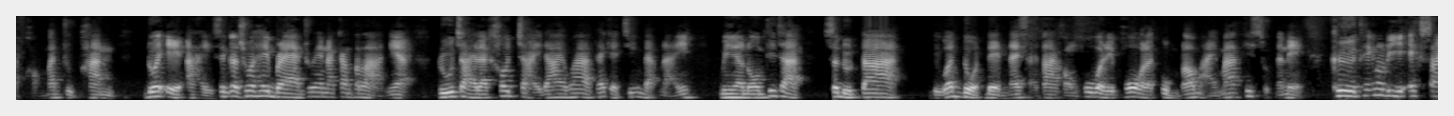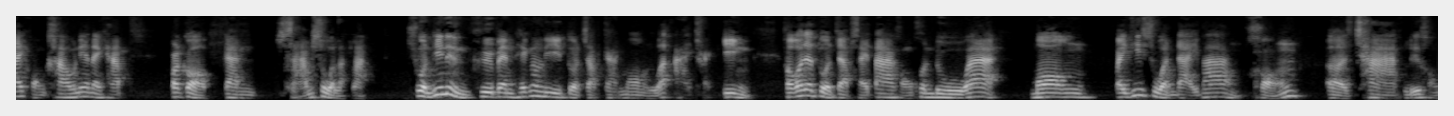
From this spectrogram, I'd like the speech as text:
บของบรรจุภัณฑ์ด้วย AI ซึ่งก็ช่วยให้แบรนด์ช่วยให้นักการตลาดเนี่ยรู้ใจและเข้าใจได้ว่าแพคเกจจิ้งแบบไหน มีแนวโน้มที่จะสะดุดตา หรือว่าโดดเด่นในสายตาของผู้บริโภคและกลุ่มเป้าหมายมากที่สุดนั่นเอง คือเทคโนโลยี Excite ของเขาเนี่ยนะครับประกอบกัน 3 ส่วนหลักๆ ส่วนที่ 1 คือเป็นเทคโนโลยีตรวจจับการมองหรือว่า eye tracking เขาก็จะตรวจจับสายตาของคนดูว่ามองไปที่ส่วนใดบ้างของฉากหรือของ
